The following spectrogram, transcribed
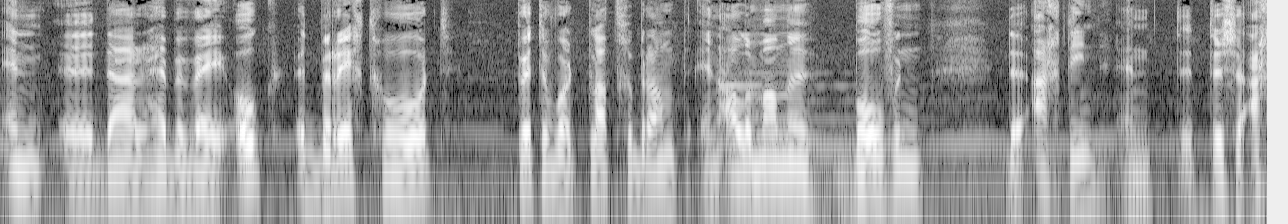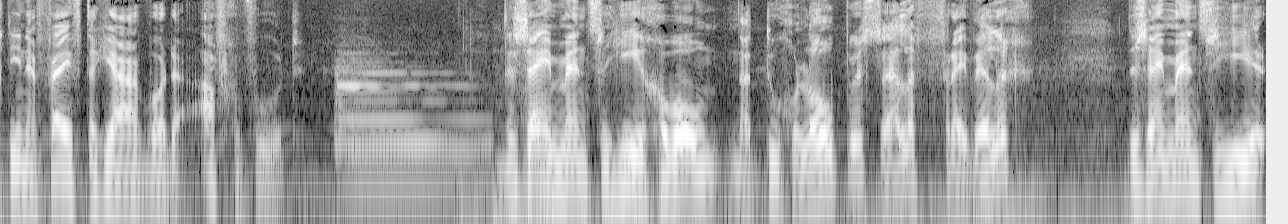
En eh, daar hebben wij ook het bericht gehoord. Putten wordt platgebrand en alle mannen boven de 18 en tussen 18 en 50 jaar worden afgevoerd. Er zijn mensen hier gewoon naartoe gelopen, zelf, vrijwillig. Er zijn mensen hier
